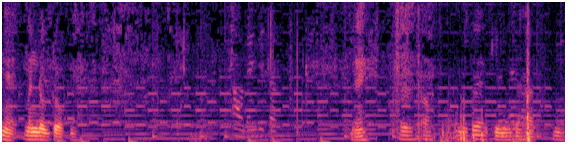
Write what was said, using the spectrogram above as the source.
เนี่ยมันดกๆเนี่ยเอาได้จะตัดไหนเออเอาอันนี้ก็กิ่งมันจะหักอืม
